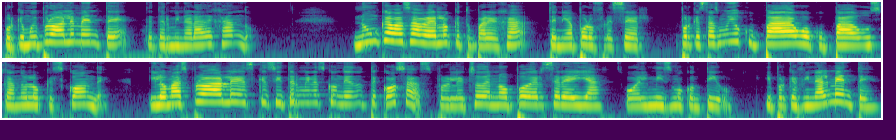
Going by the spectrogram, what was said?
Porque muy probablemente te terminará dejando. Nunca vas a ver lo que tu pareja tenía por ofrecer, porque estás muy ocupada o ocupado buscando lo que esconde. Y lo más probable es que sí termine escondiéndote cosas por el hecho de no poder ser ella o él mismo contigo. Y porque finalmente,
